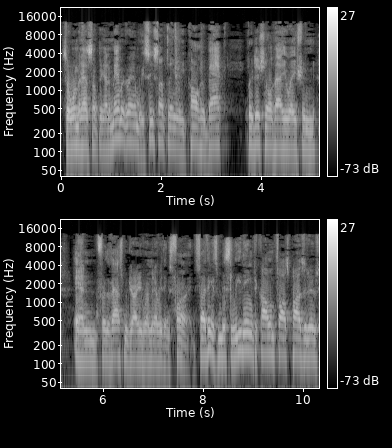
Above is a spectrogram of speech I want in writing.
So a woman has something on a mammogram, we see something, we call her back for additional evaluation, and for the vast majority of women, everything's fine. So I think it's misleading to call them false positives.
